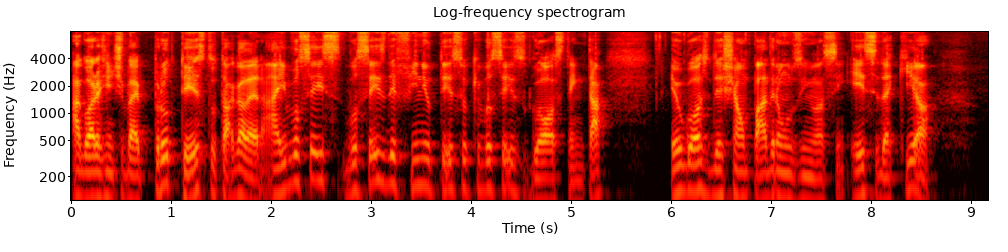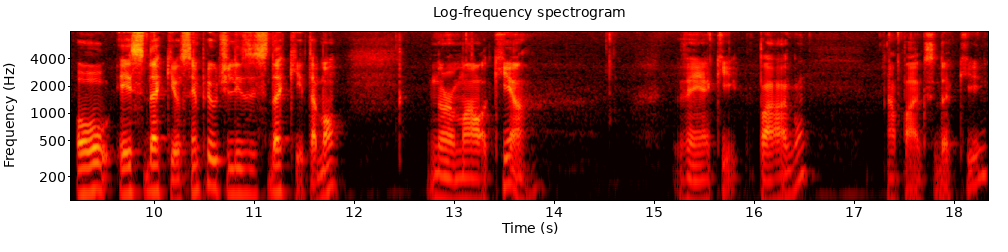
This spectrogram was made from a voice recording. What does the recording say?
agora a gente vai pro texto, tá, galera? Aí vocês, vocês definem o texto que vocês gostem, tá? Eu gosto de deixar um padrãozinho assim, esse daqui, ó, ou esse daqui. Eu sempre utilizo esse daqui, tá bom? Normal aqui, ó. Vem aqui, pago. Apago isso daqui.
